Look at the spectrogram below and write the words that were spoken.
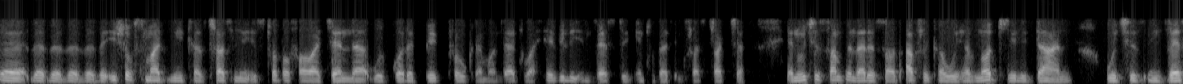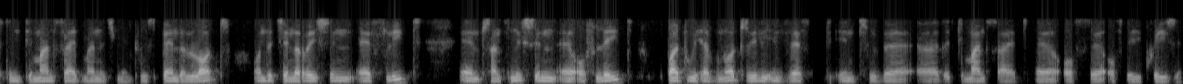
uh, the, the, the, the issue of smart meters, trust me, is top of our agenda. We've got a big program on that. We're heavily investing into that infrastructure, and which is something that in South Africa we have not really done, which is invest in demand side management. We spend a lot on the generation uh, fleet and transmission uh, of late, but we have not really invested into the uh, the demand side uh, of of the equation.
